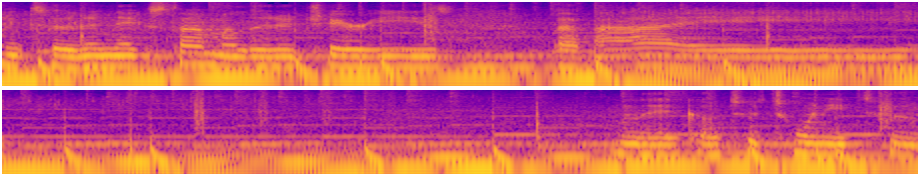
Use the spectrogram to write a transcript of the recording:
Until the next time, my little cherries. Bye bye. Go to 22.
